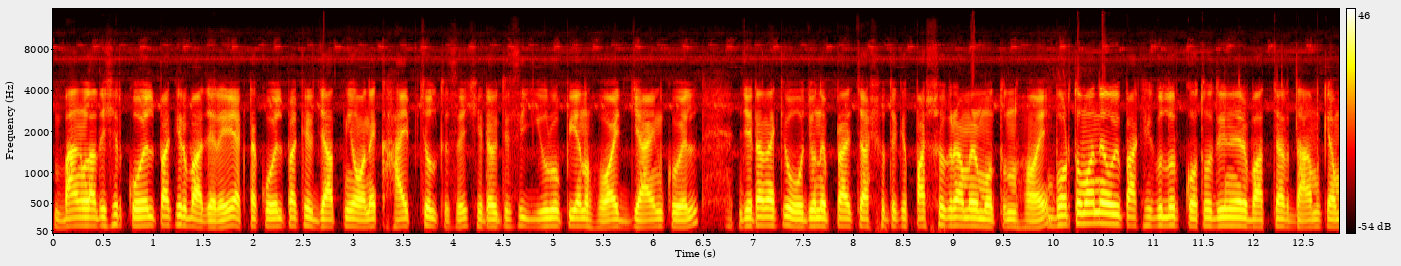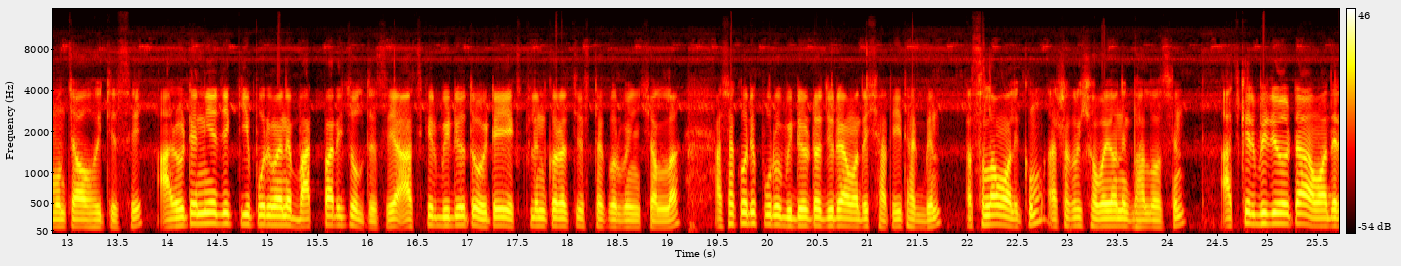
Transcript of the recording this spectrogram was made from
বাংলাদেশের কোয়েল পাখির বাজারে একটা কোয়েল পাখির জাত নিয়ে অনেক হাইপ চলতেছে। সেটা হইতেছে ইউরোপিয়ান হোয়াইট জায়ান্ট কোয়েল, যেটা নাকি ওজনে প্রায় চারশো থেকে পাঁচশো গ্রামের মতন হয়। বর্তমানে ওই পাখিগুলোর কতদিনের বাচ্চার দাম কেমন চাওয়া হইতেছে? আর ওইটা নিয়ে যে কি পরিমাণে বাটপারি চলতেছে, আজকের ভিডিওতে ওইটাই এক্সপ্লেন করার চেষ্টা করবে ইনশাল্লাহ। আশা করি পুরো ভিডিওটা জুড়ে আমাদের সাথেই থাকবেন। আসসালামু আলাইকুম, আশা করি সবাই অনেক ভালো আছেন। আজকের ভিডিওটা আমাদের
